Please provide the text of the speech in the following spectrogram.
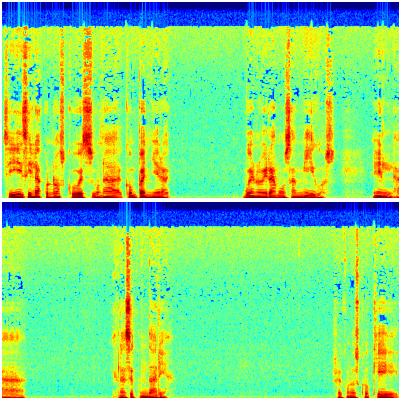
sí, sí la conozco. Es una compañera. Bueno, éramos amigos en la en la secundaria. Reconozco que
